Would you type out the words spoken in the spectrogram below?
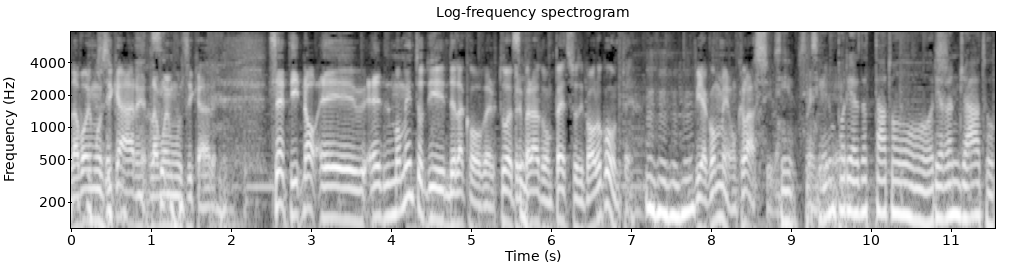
la vuoi musicare? La vuoi musicare? Senti, no, eh, è il momento di- della cover. Tu hai Sì. preparato un pezzo di Paolo Conte, Via con me, un classico. Sì, sì, sì, un po' riadattato, riarrangiato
